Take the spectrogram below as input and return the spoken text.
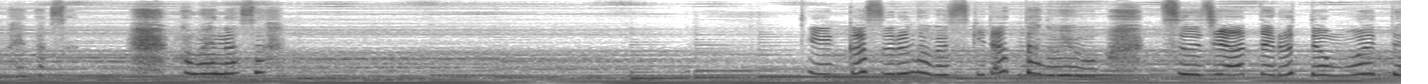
めんなさい。ごめんなさい喧嘩するのが好きだったのよ。通じ合ってるって思えて。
